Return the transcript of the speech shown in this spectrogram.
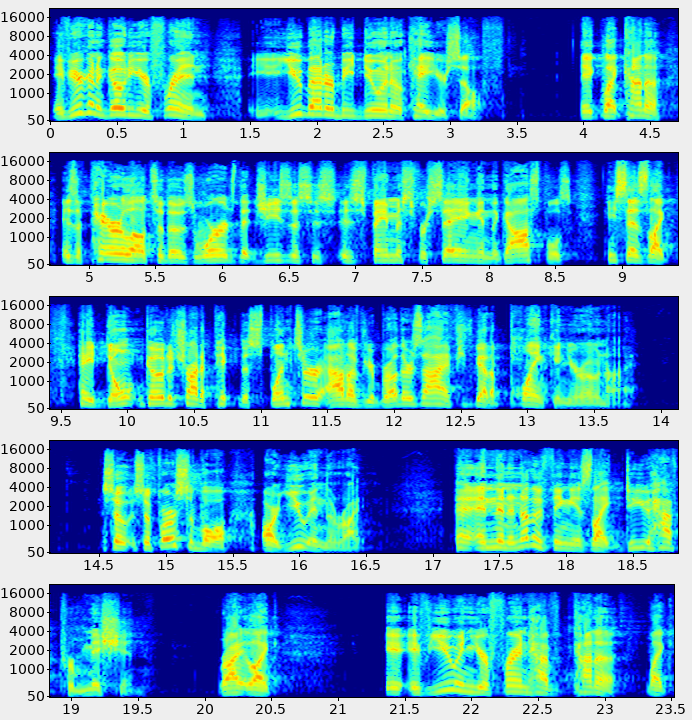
if you're going to go to your friend, you better be doing okay yourself it like kind of is a parallel to those words that jesus is, is famous for saying in the gospels. He says like hey don't go to try to pick the splinter out of your brother's eye if you've got a plank in your own eye. So so first of all are you in the right? And, and then another thing is like do you have permission right? Like if you and your friend have kind of like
